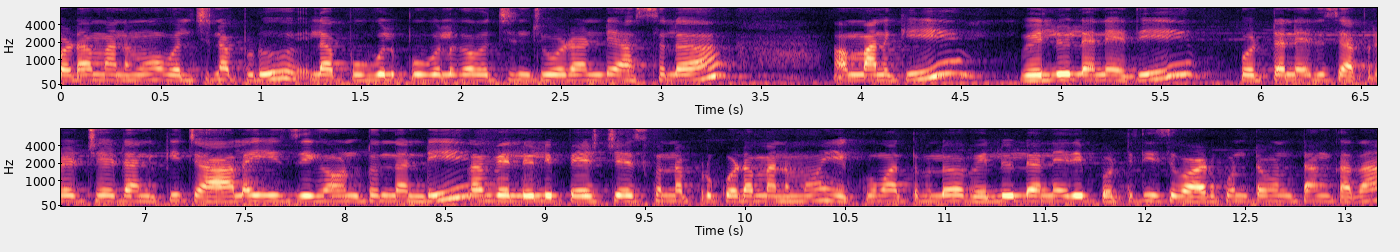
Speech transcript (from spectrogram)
కూడా మనము వలిచినప్పుడు ఇలా పువ్వులు పువ్వులుగా వచ్చింది చూడండి. అస్సలు మనకి వెల్లుల్లి అనేది పొట్టు అనేది సెపరేట్ చేయడానికి చాలా ఈజీగా ఉంటుందండి. వెల్లుల్లి పేస్ట్ చేసుకున్నప్పుడు కూడా మనము ఎక్కువ మొత్తంలో వెల్లుల్లి అనేది పొట్టి తీసి వాడుకుంటూ ఉంటాం కదా.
